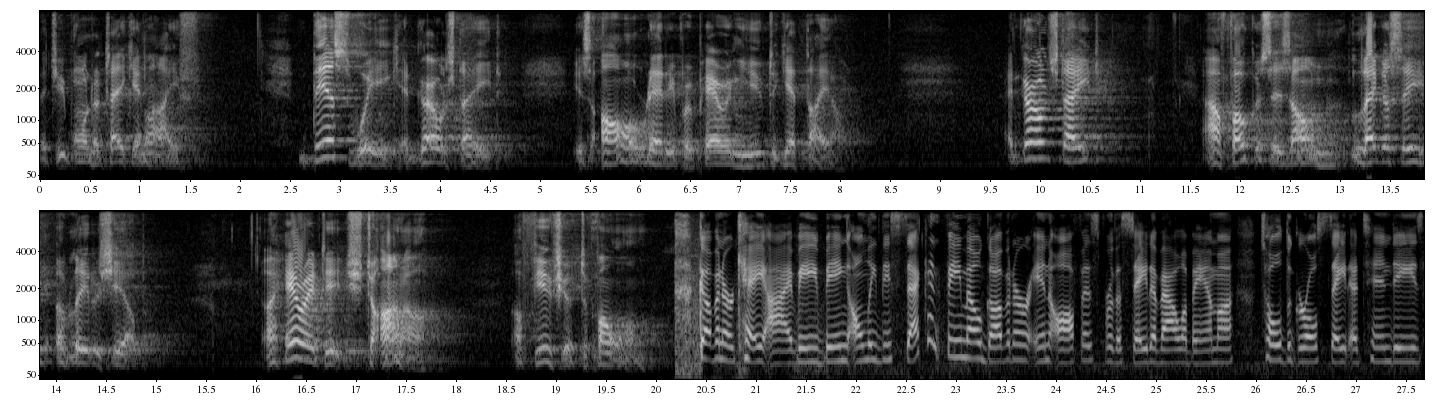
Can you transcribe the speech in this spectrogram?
that you want to take in life, this week at Girl State is already preparing you to get there. At Girl State, our focus is on legacy of leadership, a heritage to honor, a future to form. Governor Kay Ivey, being only the second female governor in office for the state of Alabama, told the Girl State attendees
